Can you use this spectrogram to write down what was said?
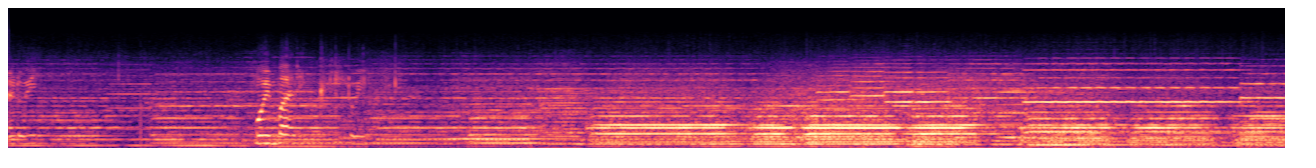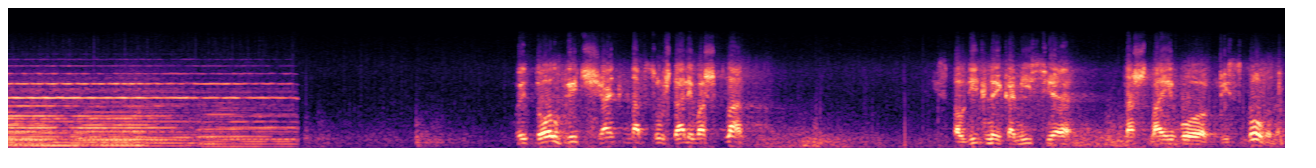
снайпер! Луи. Мой маленький Луи. Мы долго и тщательно обсуждали ваш план. Исполнительная комиссия нашла его рискованным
